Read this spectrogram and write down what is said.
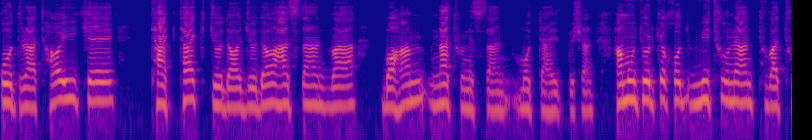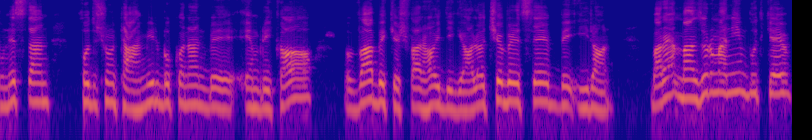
قدرت هایی که تک تک جدا جدا هستند و با هم نتونستن متحد بشن. همونطور که خود می‌تونن و تونستن خودشون تحمیل بکنن به امریکا و به کشورهای دیگه. حالا چه برسه به ایران. برای منظور من این بود که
